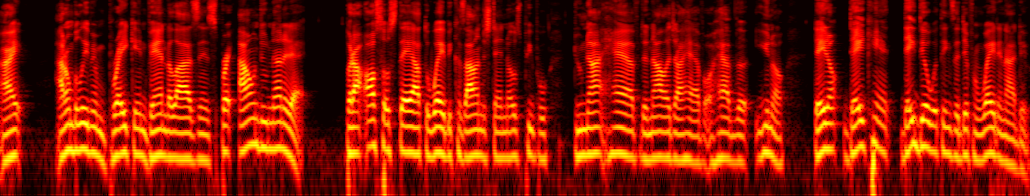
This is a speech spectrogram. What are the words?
All right. I don't believe in breaking, vandalizing, spray. I don't do none of that. But I also stay out the way because I understand those people do not have the knowledge I have or have the, you know, they don't, they can't, they deal with things a different way than I do.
